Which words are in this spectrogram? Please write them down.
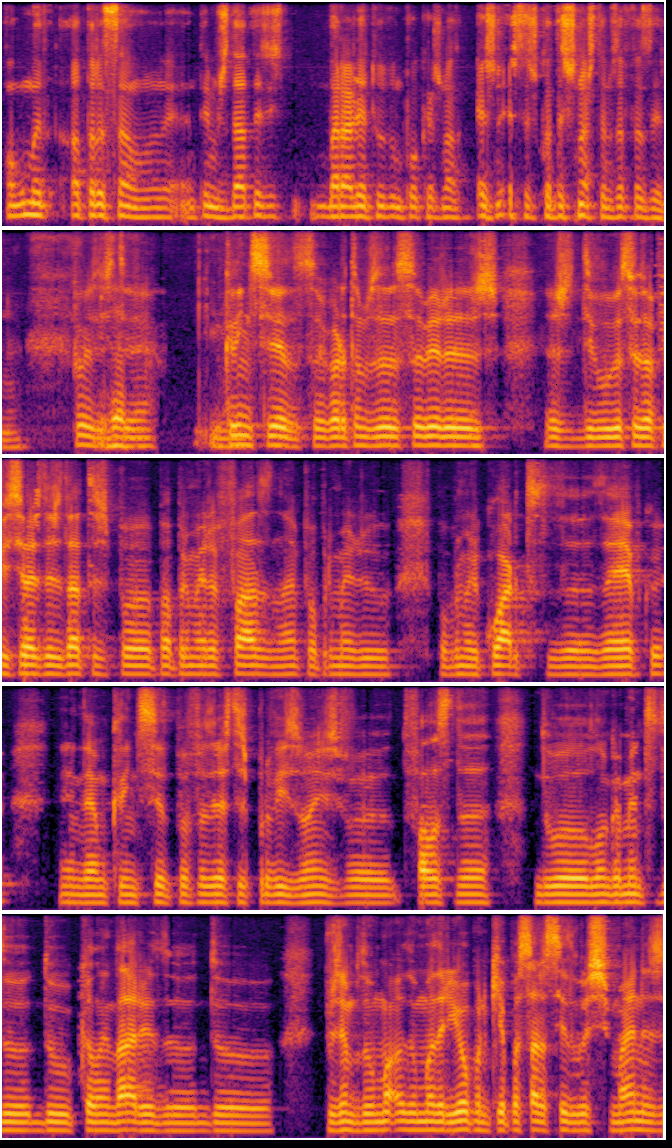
alguma alteração em termos de datas, isto baralha tudo um pouco as, as, estas contas que nós estamos a fazer, não é? Pois, isto é. Um bocadinho cedo, agora estamos a saber as, as divulgações oficiais das datas para, para, a primeira fase, não é? para, o primeiro, para o primeiro quarto da, da época, ainda é um bocadinho cedo para fazer estas previsões. Fala-se do alongamento do, do calendário, do, do, por exemplo, do, do Madrid Open, que ia passar a ser duas semanas.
